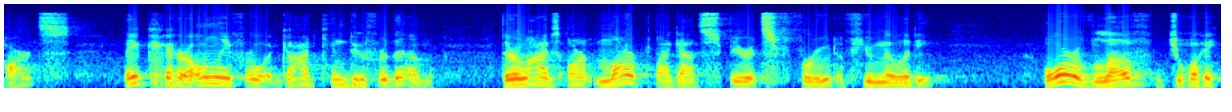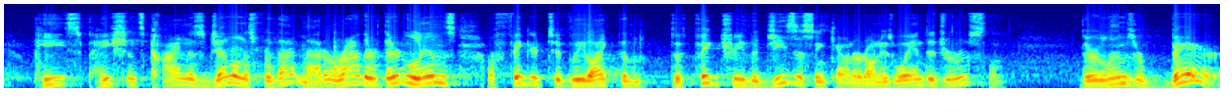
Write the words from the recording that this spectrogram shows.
hearts. They care only for what God can do for them. Their lives aren't marked by God's Spirit's fruit of humility or of love, joy, peace, patience, kindness, gentleness for that matter. Rather, their limbs are figuratively like the, the fig tree that Jesus encountered on his way into Jerusalem. Their limbs are bare.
